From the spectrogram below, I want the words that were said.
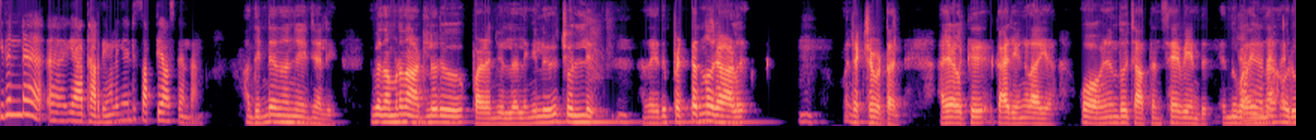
ഇതിന്റെ യാഥാർത്ഥ്യം അല്ലെങ്കിൽ അതിന്റെ സത്യാവസ്ഥ എന്താണ്? അതിന്റെ എന്ന് പറഞ്ഞു കഴിഞ്ഞാൽ ഇപ്പൊ നമ്മുടെ നാട്ടിലൊരു പഴഞ്ചൊല്ല് അല്ലെങ്കിൽ ഒരു ചൊല്ല് അതായത് പെട്ടെന്ന് ഒരാൾ രക്ഷപ്പെട്ടാൽ അയാൾക്ക് കാര്യങ്ങളായ ഓ അവനെന്തോ ചാത്തൻ സേവയുണ്ട് എന്ന് പറയുന്ന. ഒരു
